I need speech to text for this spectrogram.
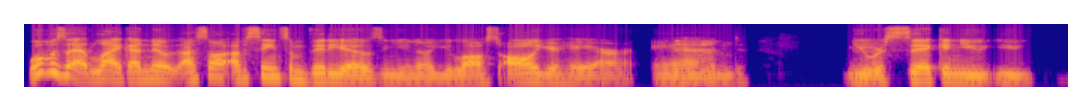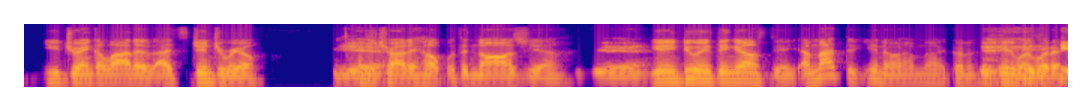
what was that like i know i saw i've seen some videos and you know you lost all your hair and mm-hmm. you were sick and you you you drank a lot of uh, ginger ale yeah. to try to help with the nausea. Yeah. You didn't do anything else, did you? I'm not, you know, I'm not gonna. Anyway, whatever.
